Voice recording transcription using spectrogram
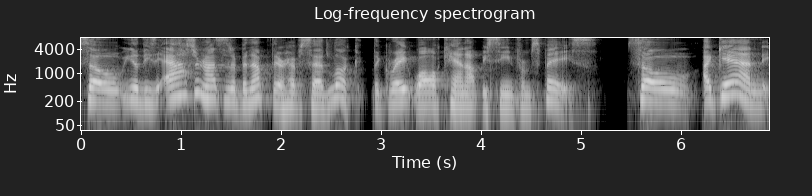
So, you know, these astronauts that have been up there have said, look, the Great Wall cannot be seen from space. So again,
